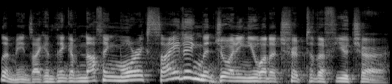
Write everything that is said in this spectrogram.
That means I can think of nothing more exciting than joining you on a trip to the future.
